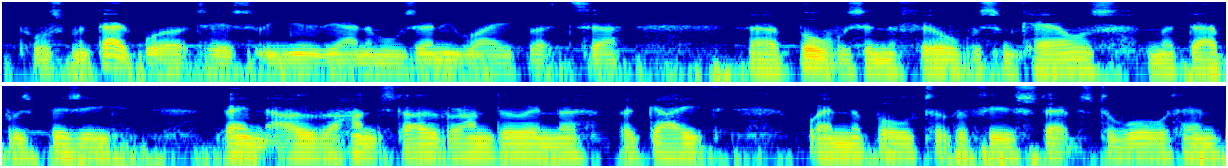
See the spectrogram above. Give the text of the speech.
Of course, my dad worked here, so he knew the animals anyway, but uh, uh, bull was in the field with some cows. My dad was busy, bent over, hunched over, undoing the, the gate. When the bull took a few steps toward him,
